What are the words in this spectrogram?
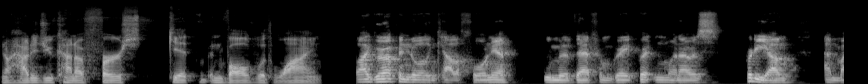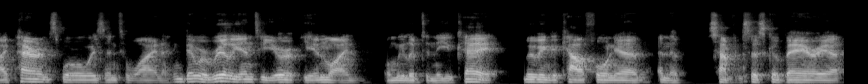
you know, how did you kind of first get involved with wine? Well, I grew up in Northern California. We moved there from Great Britain when I was pretty young. And my parents were always into wine. I think they were really into European wine when we lived in the UK. Moving to California and the San Francisco Bay Area,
